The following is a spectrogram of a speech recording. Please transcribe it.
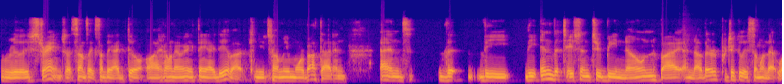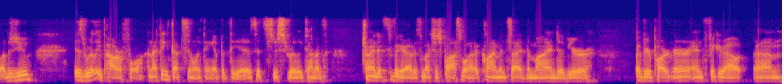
really strange. That sounds like something I don't I don't have anything idea about. Can you tell me more about that?" And and the the the invitation to be known by another, particularly someone that loves you, is really powerful. And I think that's the only thing empathy is. It's just really kind of trying to figure out as much as possible how to climb inside the mind of your of your partner and figure out um,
